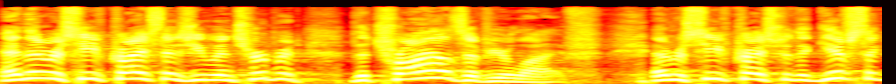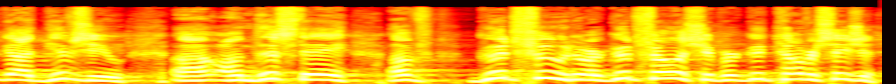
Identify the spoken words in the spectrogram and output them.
And then receive Christ as you interpret the trials of your life. And receive Christ for the gifts that God gives you uh, on this day of good food or good fellowship or good conversation.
